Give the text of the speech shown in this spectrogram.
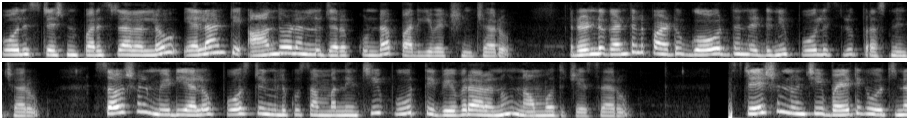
పోలీస్ స్టేషన్ పరిసరాలలో ఎలాంటి ఆందోళనలు జరగకుండా పర్యవేక్షించారు. రెండు గంటల పాటు గోవర్ధన్ రెడ్డిని పోలీసులు ప్రశ్నించారు. సోషల్ మీడియాలో పోస్టింగ్లకు సంబంధించి పూర్తి వివరాలను నమోదు చేశారు. స్టేషన్ నుంచి బయటికి వచ్చిన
